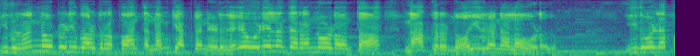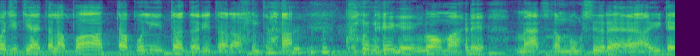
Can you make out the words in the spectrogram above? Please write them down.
ಇದು ರನ್ ಔಟ್ ಹೊಡಿಬಾರ್ಡ್ರಪ್ಪ ಅಂತ ನಮ್ಮ ಕ್ಯಾಪ್ಟನ್ ಹೇಳಿದ್ರೆ, ಏ ಹೊಡಿಯಲ್ಲ ಅಂತ ರನ್ ಓಡೋ ಅಂತ ನಾಲ್ಕು ರನ್ನು, ಐದು ರನ್ ಎಲ್ಲ ಓಡೋದು. ಇದು ಒಳ್ಳೆ ಪಜಿತಿ ಆಯ್ತಲ್ಲಪ್ಪ, ಅತ್ತ ಪುಲಿ ಇತ್ತ ದರಿತಾರ ಅಂತ ಕೊನೆಗೆ ಹೆಂಗೋ ಮಾಡಿ ಮ್ಯಾಚ್ನ ಮುಗಿಸಿದ್ರೆ ಐ ಟಿ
